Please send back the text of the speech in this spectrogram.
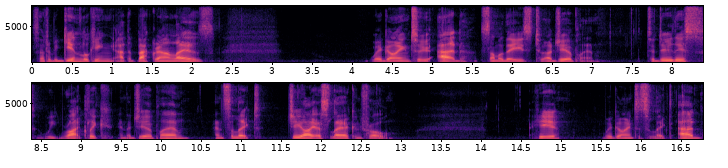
So to begin looking at the background layers, we're going to add some of these to our geoplan. To do this, we right click in the geoplan and select GIS layer control. Here, we're going to select add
